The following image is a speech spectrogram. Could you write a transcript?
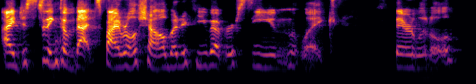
I just think of that spiral shell. But if you've ever seen like their little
